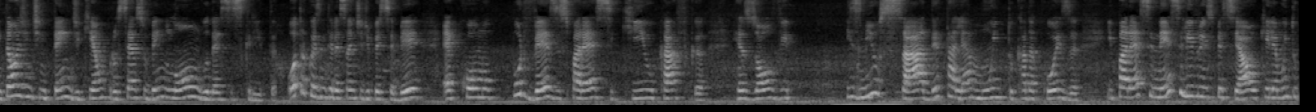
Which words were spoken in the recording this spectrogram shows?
Então a gente entende que é um processo bem longo dessa escrita. Outra coisa interessante de perceber é como, por vezes, parece que o Kafka resolve esmiuçar, detalhar muito cada coisa e parece nesse livro em especial que ele é muito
